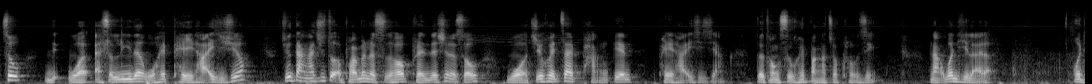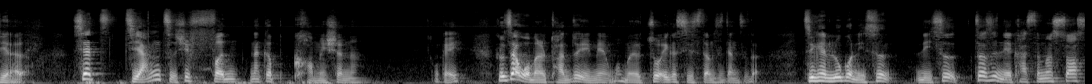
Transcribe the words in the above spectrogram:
所以我 as a leader 我会陪他一起去哦。就当他去做 appointment 的时候，presentation 的时候，我就会在旁边陪他一起讲的同时，会帮他做 closing。那问题来了。问题来了，现在怎样子去分那个 commission 呢？OK，所以在我们的团队里面，我们有做一个 system 是这样子的。今天如果你是你是这是你的 customer source，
